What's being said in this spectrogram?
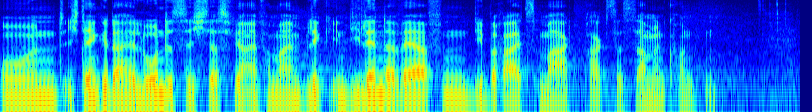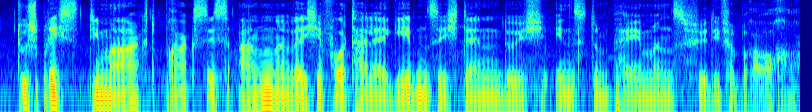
Und ich denke, daher lohnt es sich, dass wir einfach mal einen Blick in die Länder werfen, die bereits Marktpraxis sammeln konnten. Du sprichst die Marktpraxis an. Welche Vorteile ergeben sich denn durch Instant Payments für die Verbraucher?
